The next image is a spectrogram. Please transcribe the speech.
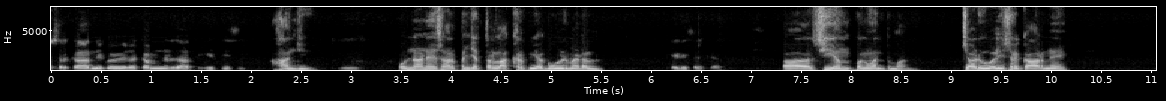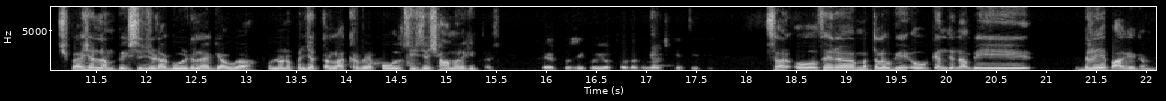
ਸਰਕਾਰ ਨੇ ਕੋਈ ਰਕਮ ਨਿਰਧਾਰਿਤ ਕੀਤੀ ਸੀ? ਹਾਂਜੀ। ਉਹਨਾਂ ਨੇ ਸਰ 75 ਲੱਖ ਰੁਪਇਆ 골ਡ ਮੈਡਲ ਕਿਹੜੀ ਸਰਕਾਰ? ਸੀਐਮ ਭਗਵੰਤ ਮਾਨ ਝਾੜੂ ਵਾਲੀ ਸਰਕਾਰ ਨੇ। ਸਪੈਸ਼ਲ 올림픽ਸ ਜਿਹੜਾ 골ਡ ਲੈ ਕੇ ਆਊਗਾ ਉਹਨਾਂ ਨੂੰ 75 ਲੱਖ ਰੁਪਇਆ ਪਾਲਿਸੀ 'ਚ ਸ਼ਾਮਲ ਕੀਤਾ ਸੀ। ਫਿਰ ਤੁਸੀਂ ਕੋਈ ਉੱਥੋਂ ਤੱਕ ਅਪਰੋਚ ਕੀਤੀ ਸੀ? ਸਰ ਉਹ ਫਿਰ ਮਤਲਬ ਕਿ ਉਹ ਕਹਿੰਦੇ ਨਾ ਵੀ ਡਿਲੇ ਪਾ ਗਏ ਕੰਮ।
